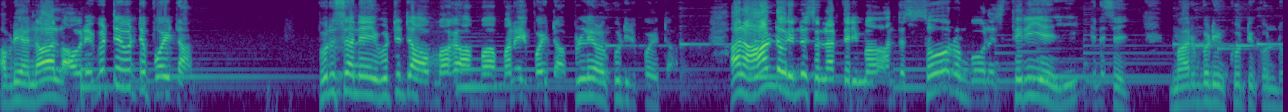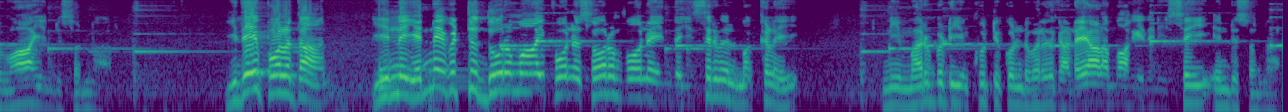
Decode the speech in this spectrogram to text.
அப்படியானால் அவரை விட்டு விட்டு போயிட்டான். புருஷனை விட்டுட்டு அவன் மக அம்மா மனைவி போயிட்டான் பிள்ளைகளை கூட்டிட்டு போயிட்டான் ஆனா ஆண்டவர் என்ன சொன்னார் தெரியுமா? அந்த சோரம் போன ஸ்திரியை என்ன செய் மறுபடியும் கூட்டிக் கொண்டு வா என்று சொன்னார். இதே போலதான் என்னை என்னை விட்டு தூரமாய் போன சோரம் போன இந்த இஸ்ரேல் மக்களை நீ மறுபடியும் கூட்டி கொண்டு வர்றதுக்கு அடையாளமாக இதை நீ செய் என்று சொன்னார்.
